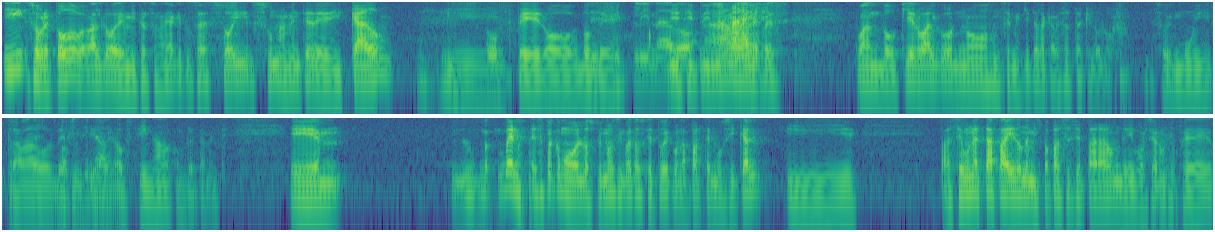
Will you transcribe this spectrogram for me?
y sobre todo, algo de mi personalidad que tú sabes, soy sumamente dedicado, y, Uf. pero donde... Disciplinado Disciplinado, y madres. pues cuando quiero algo no se me quita la cabeza hasta que lo logro. Soy muy trabado, sé, definitivamente, obstinado. obstinado completamente. Eh, bueno, ese fue como los primeros encuentros que tuve con la parte musical y pasé una etapa ahí donde mis papás se separaron, de divorciaron, que fue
